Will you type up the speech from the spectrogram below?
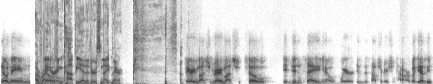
no name. A writer no, and copy editor's nightmare. so. Very much, very much. So it didn't say, you know, where is this observation tower? But you have these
